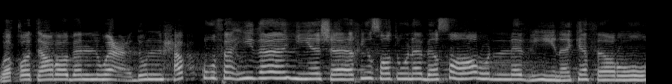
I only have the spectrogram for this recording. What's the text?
واقترب الوعد الحق فإذا هي شاخصة نبصار الذين كفروا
